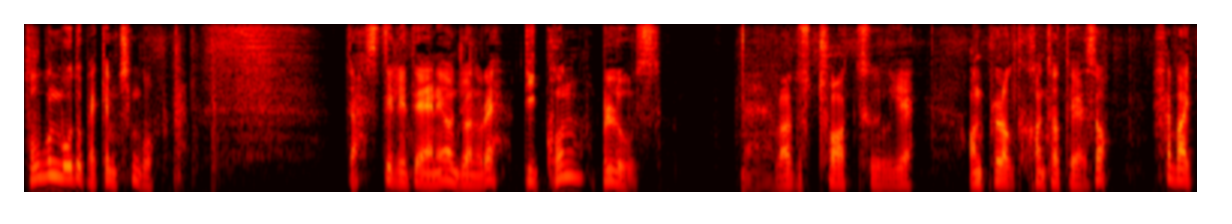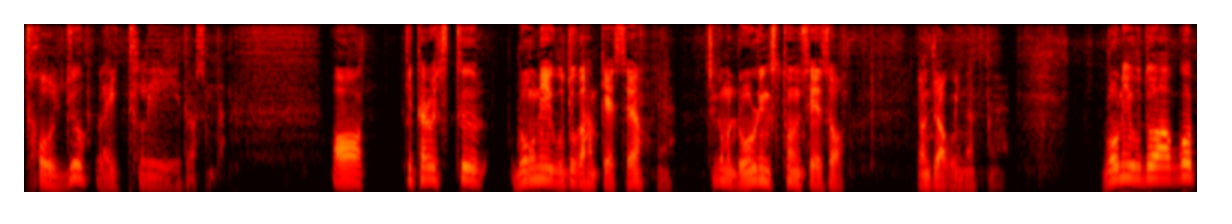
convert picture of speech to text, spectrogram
두 분 모두 배캠 친구. 자, 스틸리 댄의 연주한 노래 Deacon Blues. 네, 라드 스튜어트의 Unplugged 콘서트에서 Have I Told You Lately 들었습니다. 어, 기타리스트 로니 우드가 함께 했어요. 예. 지금은 롤링스톤스에서 연주하고 있는 예. 로니 우드하고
